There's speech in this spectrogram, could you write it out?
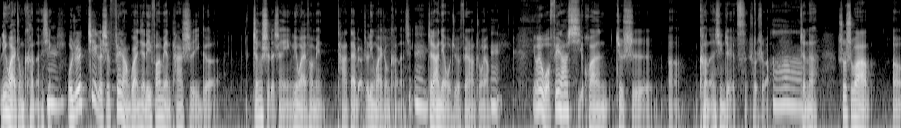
另外一种可能性，我觉得这个是非常关键的。一方面，它是一个真实的声音；，另外一方面，它代表着另外一种可能性。嗯，这两点我觉得非常重要。嗯，因为我非常喜欢就是呃“可能性”这个词。说实话，哦，真的，说实话，呃，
